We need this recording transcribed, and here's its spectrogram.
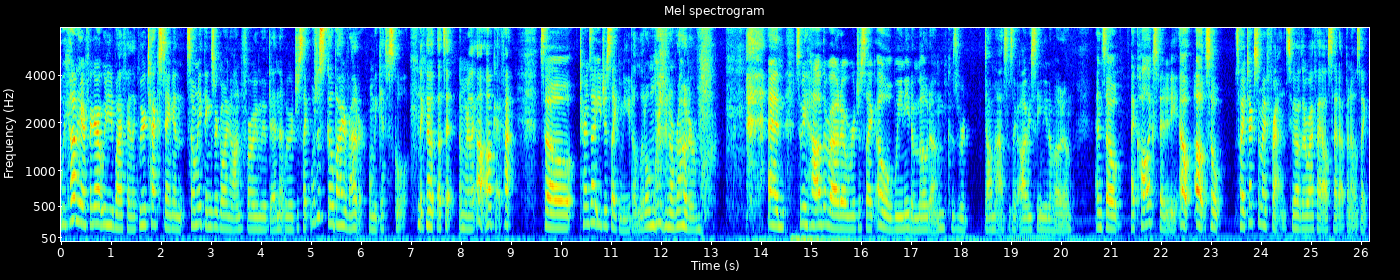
we come here, figure out we need Wi-Fi. Like we were texting, and so many things are going on before we moved in that we were just like, we'll just go buy a router when we get to school. Like that, that's it. And we're like, oh, okay, fine. So turns out you just like need a little more than a router. and so we have the router. We're just like, oh, well, we need a modem because we're dumbasses. Like obviously you need a modem. And so I call Xfinity. Oh, oh, so so I texted my friends who have their Wi-Fi all set up, and I was like,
